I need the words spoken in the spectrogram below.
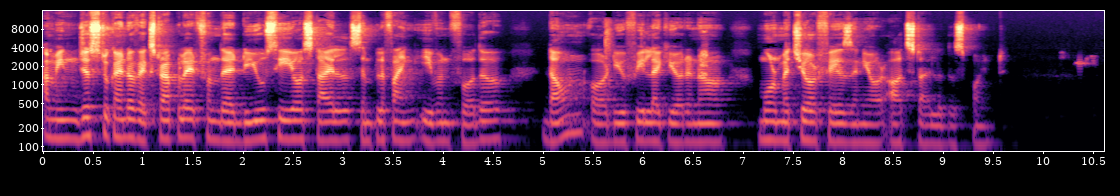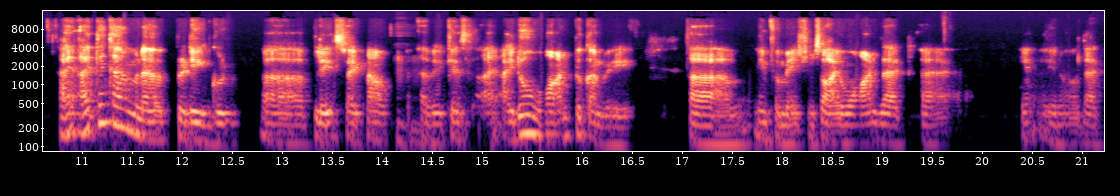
I mean, just to kind of extrapolate from there, do you see your style simplifying even further down, or do you feel like you're in a more mature phase in your art style at this point? I, I think I'm in a pretty good uh, place right now Mhm. uh, because I, I don't want to convey uh, information. So I want that, uh, you know, that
